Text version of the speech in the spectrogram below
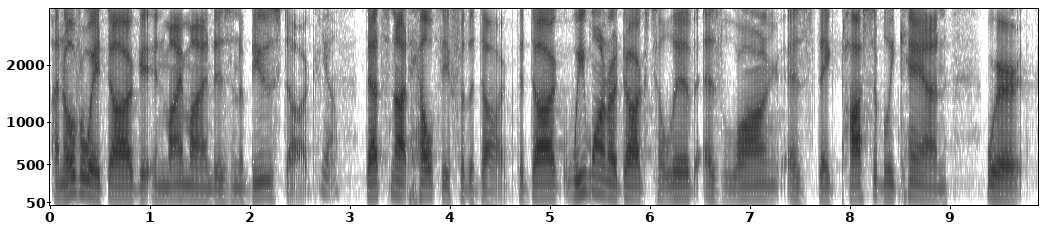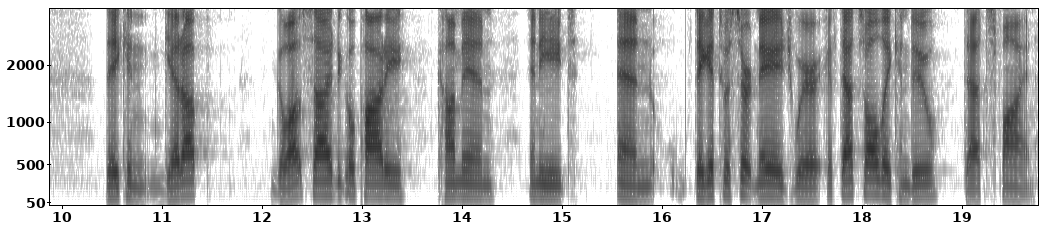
an overweight dog, in my mind, is an abused dog. Yeah. That's not healthy for the dog. The dog, we want our dogs to live as long as they possibly can, where they can get up, go outside to go potty, come in and eat, and they get to a certain age where if that's all they can do, that's fine.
